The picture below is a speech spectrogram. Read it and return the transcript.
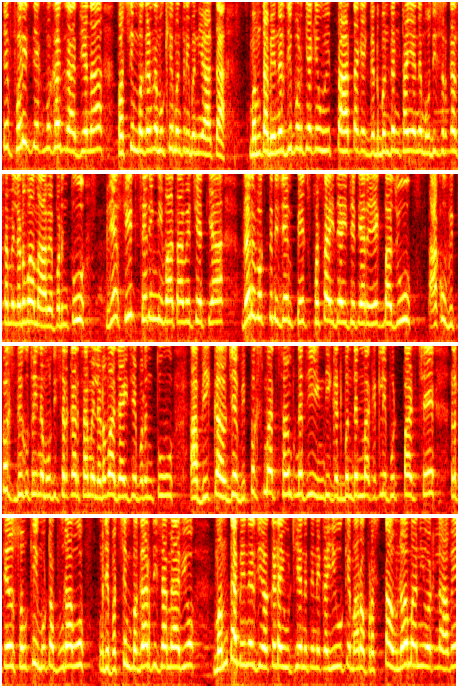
તે ફરીથી એક વખત રાજ્યના પશ્ચિમ બંગાળના મુખ્યમંત્રી બન્યા હતા. મમતા બેનર્જી પણ ક્યાંક એવું ઈચ્છતા હતા કે ગઠબંધન થાય અને મોદી સરકાર સામે લડવામાં આવે. પરંતુ જે સીટ શેરિંગની વાત આવે છે, ત્યાં દર વખતની જેમ પેચ ફસાઈ જાય છે, ત્યારે એક બાજુ આખું વિપક્ષ ભેગું થઈને મોદી સરકાર સામે લડવા જાય છે, પરંતુ આ વિક, જે વિપક્ષમાં જ સંપ નથી ઇન્ડી ગઠબંધનમાં કેટલી ફૂટપાટ છે અને તેનો સૌથી મોટો પુરાવો જે પશ્ચિમ બંગાળથી સામે આવ્યો. મમતા બેનર્જી અકળાઈ ઉઠી અને તેને કહ્યું કે, મારો પ્રસ્તાવ ન માન્યો, એટલે હવે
